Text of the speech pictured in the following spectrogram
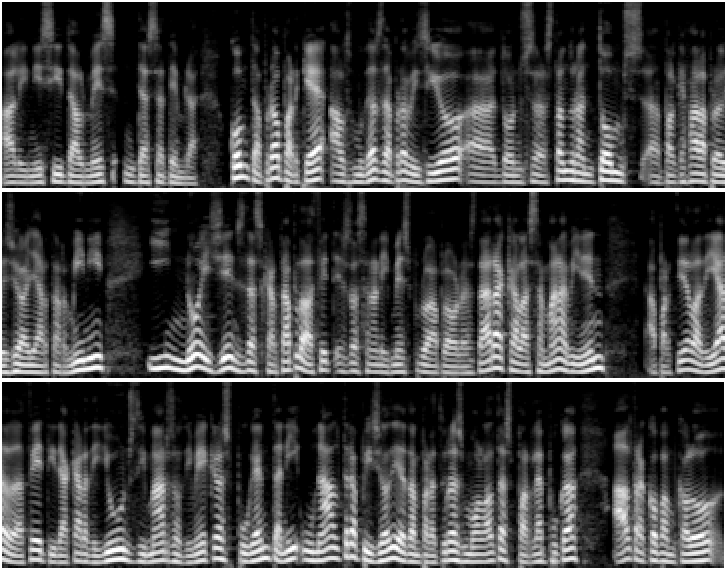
a l'inici del mes de setembre. Compte, però, perquè els models de previsió eh, doncs, estan donant toms eh, pel que fa a la previsió a llarg termini i no és gens descartable, de fet, és l'escenari més probable a hores d'ara, que la setmana vinent a partir de la diada, de fet, i de cara a dilluns, dimarts o dimecres, puguem tenir un altre episodi de temperatures molt altes per l'època, altre cop amb calor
